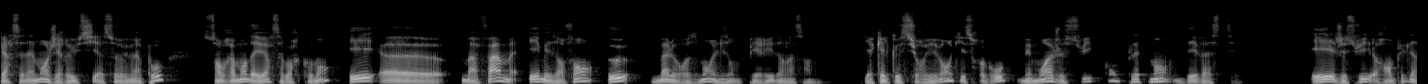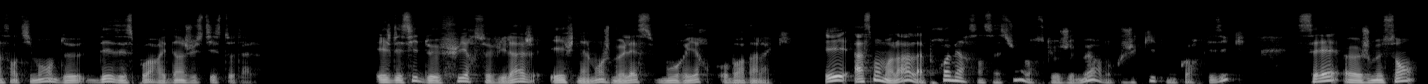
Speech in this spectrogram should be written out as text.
Personnellement, j'ai réussi à sauver ma peau, sans vraiment d'ailleurs savoir comment. Et euh, ma femme et mes enfants, eux, malheureusement, ils ont péri dans l'incendie. Il y a quelques survivants qui se regroupent, mais moi, je suis complètement dévasté. Et je suis rempli d'un sentiment de désespoir et d'injustice totale. Et je décide de fuir ce village et finalement je me laisse mourir au bord d'un lac. Et à ce moment-là, la première sensation lorsque je meurs, donc je quitte mon corps physique, c'est euh, je me sens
